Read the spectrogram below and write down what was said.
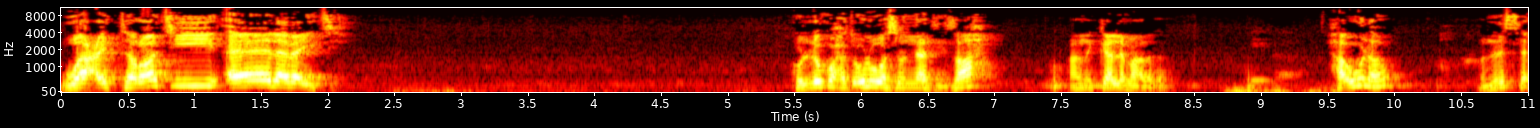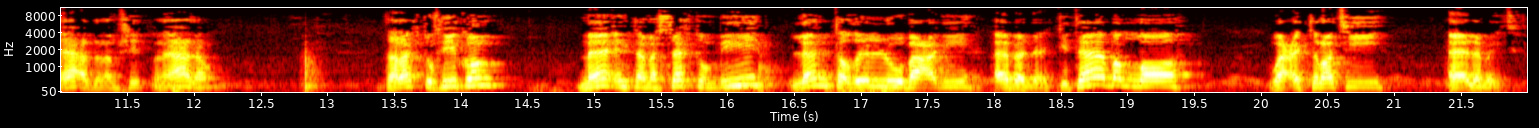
وعترتي آل بيتي. كلكم هتقولوا وسنتي صح؟ هنتكلم على ده. هقول اهو أنا لسه قاعد أنا مشيت أنا قاعد أهو. تركت فيكم ما إن تمسكتم به لن تضلوا بعدي أبدا. كتاب الله وعترتي آل بيتي.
